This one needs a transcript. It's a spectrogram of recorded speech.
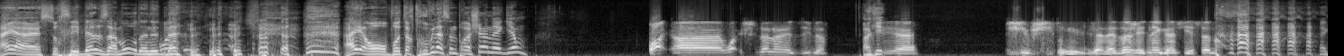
Hey, euh, sur ces belles amours de notre balle. hey, on va te retrouver la semaine prochaine, hein, Guillaume? Ouais, euh, ouais, je suis là lundi, là. OK. Euh, J'allais dire, j'ai négocié ça. non.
